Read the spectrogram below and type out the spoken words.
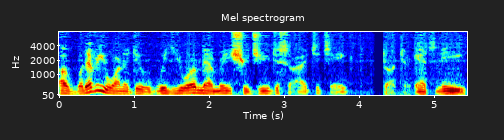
of whatever you want to do with your memory, should you decide to take Dr. Anthony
